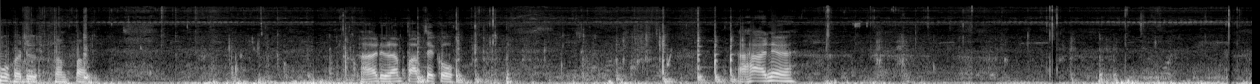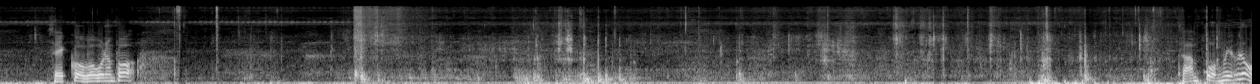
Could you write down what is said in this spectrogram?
Oh ada lampam. Ada lampam seko. Tahannya Seekor baru nampak. Campuh banyak tu.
